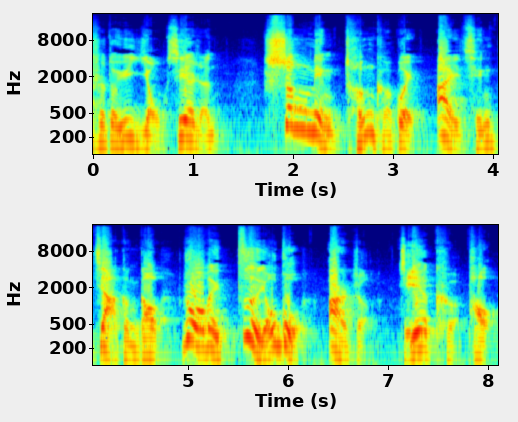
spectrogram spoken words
是对于有些人，生命诚可贵，爱情价更高。若为自由故，二者皆可抛。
